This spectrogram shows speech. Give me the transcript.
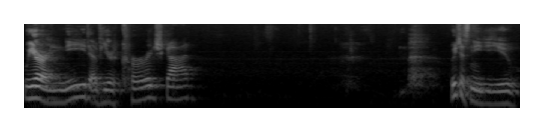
we are in need of your courage, God. We just need you.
